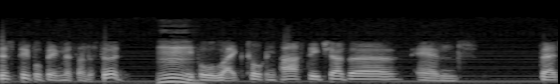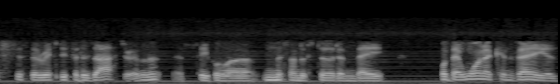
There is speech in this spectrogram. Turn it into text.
just people being misunderstood. Mm. People like talking past each other and that's just a recipe for disaster, isn't it? If people are misunderstood and they what they want to convey is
